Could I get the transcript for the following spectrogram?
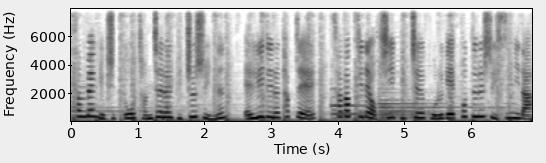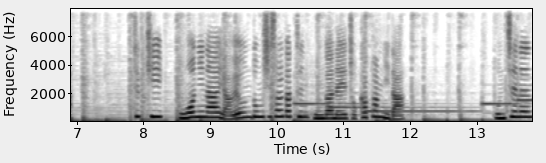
360도 전체를 비출 수 있는 LED를 탑재해 사각지대 없이 빛을 고르게 퍼뜨릴 수 있습니다. 특히 공원이나 야외 운동 시설 같은 공간에 적합합니다. 본체는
